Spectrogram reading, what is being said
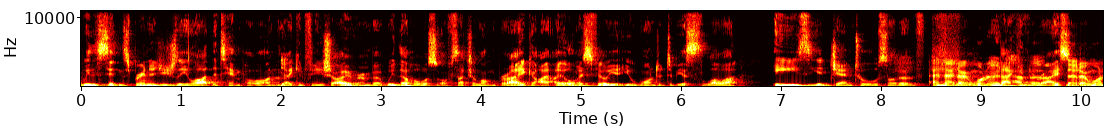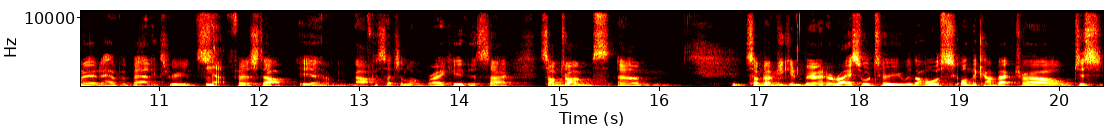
with sit and sprinters. Usually, light the tempo on and yep. they can finish over him. But with the horse off such a long break, I, I almost feel you, you want it to be a slower easier, gentle sort of. And they don't want her to Back have into a, racing. they don't want her to have a bad experience No. first up um, after such a long break either. So sometimes um, sometimes you can burn a race or two with a horse on the comeback trail just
